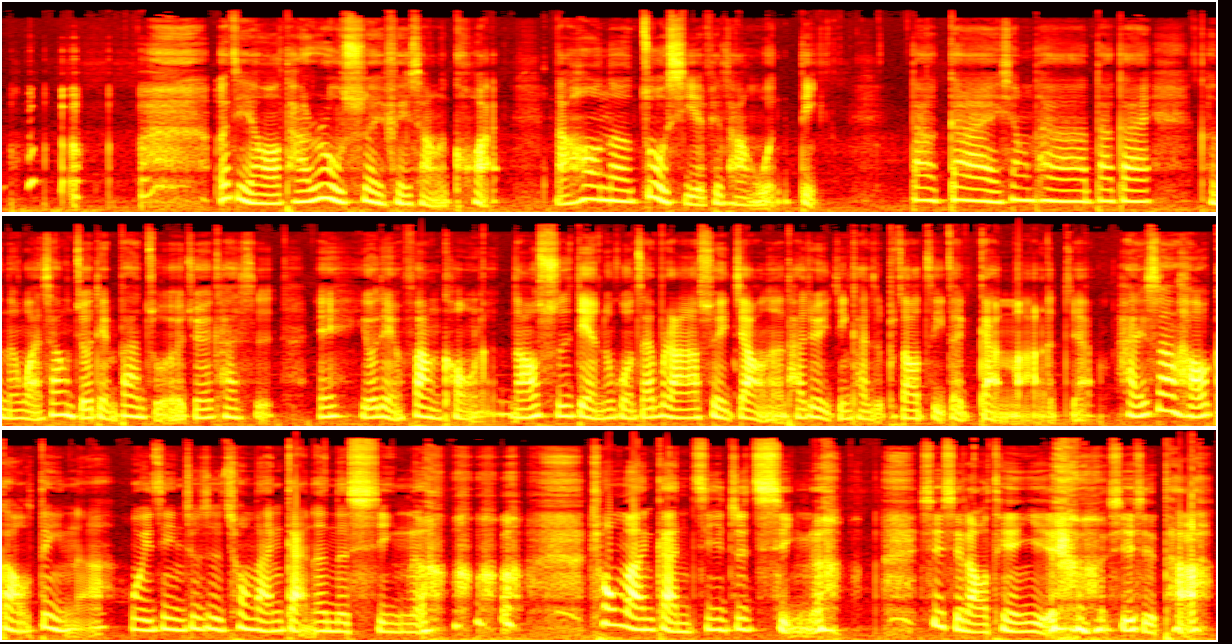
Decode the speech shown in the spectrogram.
而且哦，他入睡非常的快，然后呢，作息也非常稳定。大概像他，大概可能晚上九点半左右就会开始，哎，有点放空了。然后十点如果再不让他睡觉呢，他就已经开始不知道自己在干嘛了。这样还算好搞定啊！我已经就是充满感恩的心了，充满感激之情了。谢谢老天爷，谢谢他。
